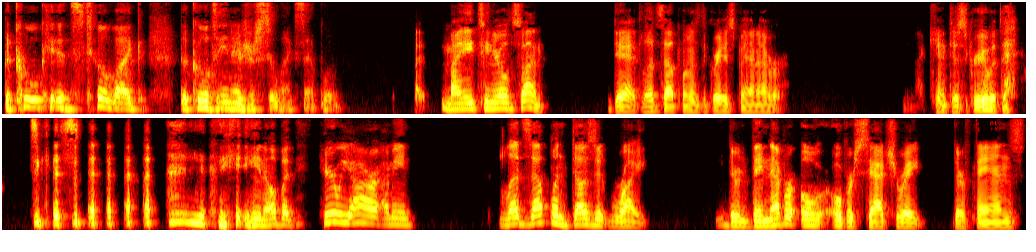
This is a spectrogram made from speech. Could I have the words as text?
the cool kids still like the cool teenagers still like Zeppelin. My 18 year old son, Dad, Led Zeppelin is the greatest band ever. I can't disagree with that. you know, but here we are. I mean, Led Zeppelin does it right. They're, they never over, oversaturate their fans.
